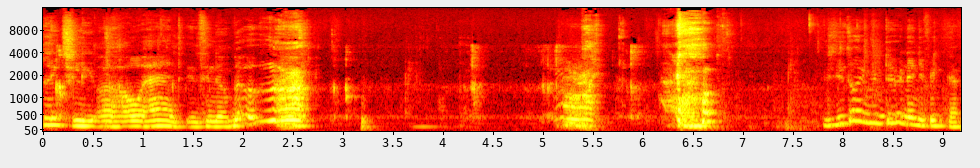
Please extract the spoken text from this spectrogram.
Literally, her whole hand is in the. She's not even doing anything there.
